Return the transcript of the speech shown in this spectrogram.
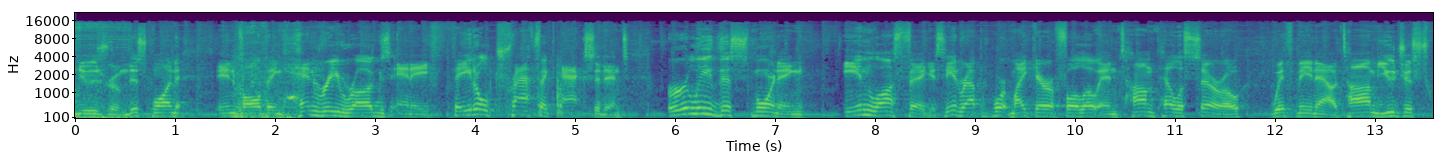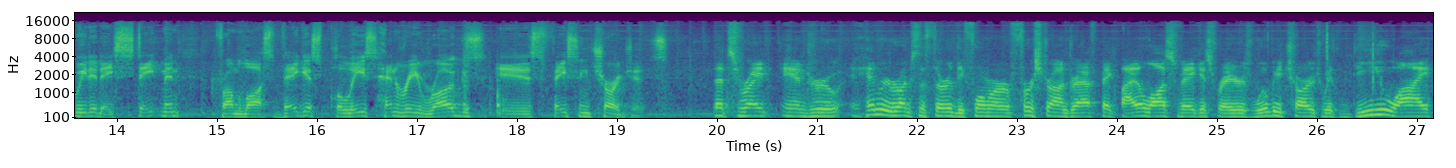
newsroom. This one involving Henry Ruggs and a fatal traffic accident early this morning in Las Vegas. Ian Rapoport, Mike Garafolo, and Tom Pelissero with me now. Tom, you just tweeted a statement from Las Vegas police. Henry Ruggs is facing charges. That's right, Andrew. Henry Ruggs III, the former first round draft pick by the Las Vegas Raiders, will be charged with DUI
